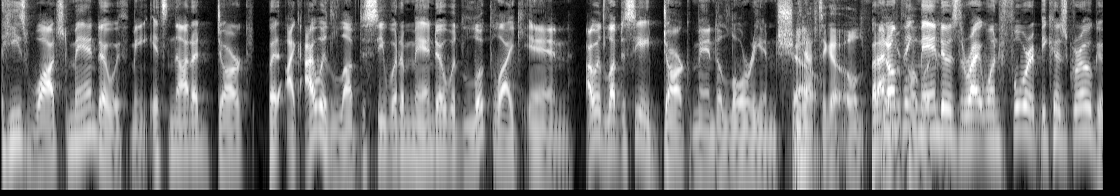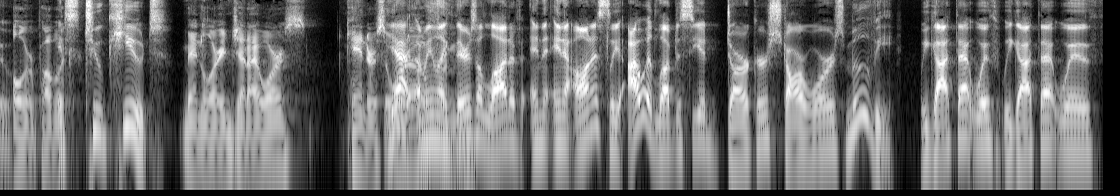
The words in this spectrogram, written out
He's watched Mando with me. It's not a dark, but like I would love to see what a Mando would look like in. I would love to see a dark Mandalorian show. you'd have to go old. But I don't think Republic. Mando's the right one for it because Grogu. Old Republic, It's too cute. Mandalorian, Jedi Wars, Canderous Yeah, Ordo I mean, like, there's a lot of, and and honestly, I would love to see a darker Star Wars movie. We got that with, we got that with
